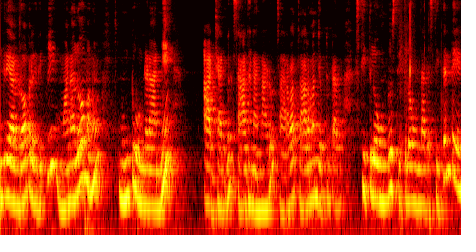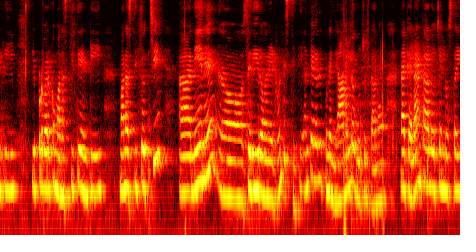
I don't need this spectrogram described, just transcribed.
ఇంద్రియాలను లోపలికి తిప్పి మనలో మనం ఉంటూ ఉండడాన్ని ఆధ్యాత్మిక సాధన అన్నాడు. చాలా చాలామంది చెప్తుంటారు స్థితిలో ఉండు స్థితిలో ఉండాలి. స్థితి అంటే ఏంటి? ఇప్పటి వరకు మన స్థితి ఏంటి? మన స్థితి వచ్చి నేనే శరీరం అనేటువంటి స్థితి. అంతే కదా ఇప్పుడు నేను ధ్యానంలో కూర్చుంటాను. నాకు ఎలాంటి ఆలోచనలు వస్తాయి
